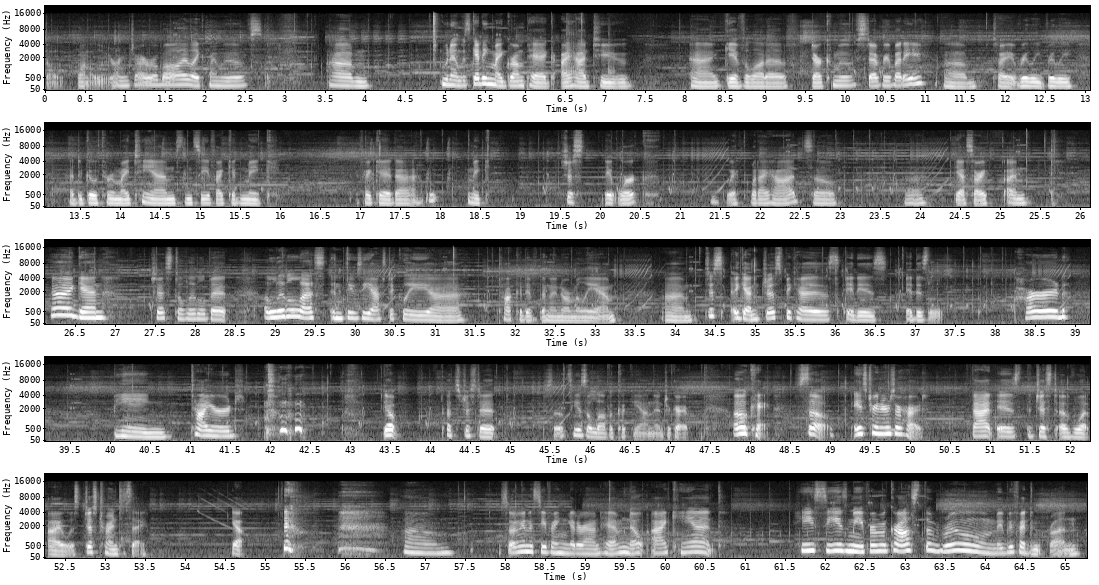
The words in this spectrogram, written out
don't want to learn Gyro Ball. I like my moves. Um, when I was getting my Grumpig, I had to uh, give a lot of dark moves to everybody. Um, so I really, really had to go through my TMs and see if I could make, if I could uh, make just it work with what I had. So, uh, yeah, sorry. I'm again, just a little bit, a little less enthusiastically uh, talkative than I normally am. Um, just again, just because it is, it is hard being tired. yep, that's just it. So let's use a lava cookie on Ninja Okay, so ace trainers are hard. That is the gist of what I was just trying to say. Yeah. um, so I'm going to see if I can get around him. No, I can't. He sees me from across the room. Maybe if I didn't run.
